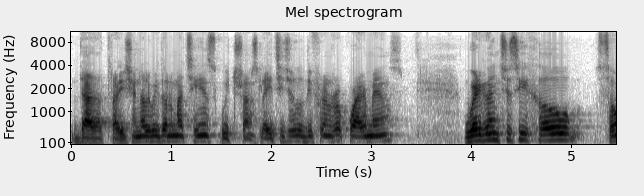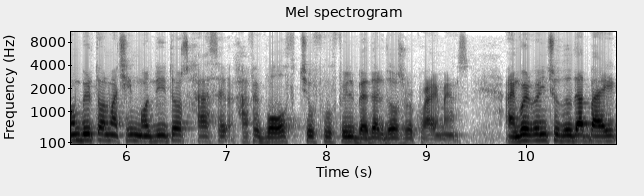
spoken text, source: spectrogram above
that traditional virtual machines, which translates into different requirements, we're going to see how some virtual machine monitors have, have evolved to fulfill better those requirements. And we're going to do that by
